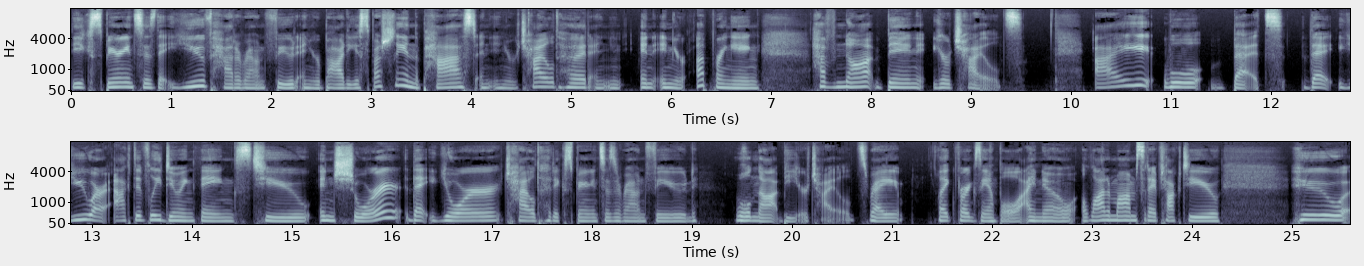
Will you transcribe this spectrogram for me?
the experiences that you've had around food and your body, especially in the past and in your childhood and in, in your upbringing, have not been your child's. I will bet that you are actively doing things to ensure that your childhood experiences around food will not be your child's, right? Like, for example, I know a lot of moms that I've talked to who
